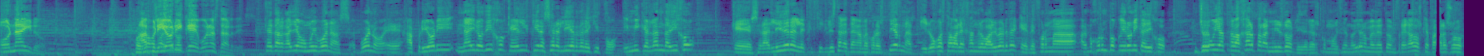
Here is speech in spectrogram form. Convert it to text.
o Nairo? Pues a a priori, ver, ¿qué? Buenas tardes. ¿Qué tal, Gallego? Muy buenas. Bueno, eh, a priori, Nairo dijo que él quiere ser el líder del equipo y Mikel Landa dijo que será el líder, el ciclista que tenga mejores piernas. Y luego estaba Alejandro Valverde, que de forma a lo mejor un poco irónica dijo, yo voy a trabajar para mis dos líderes, como diciendo, yo no me meto en fregados, que para eso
